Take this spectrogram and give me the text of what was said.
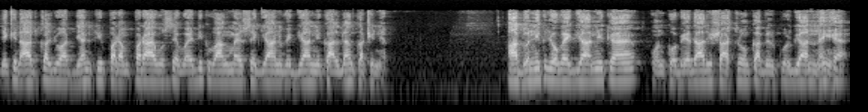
लेकिन आजकल जो अध्ययन की परंपरा है उससे वैदिक वांग्मय से ज्ञान विज्ञान निकालना कठिन है। आधुनिक जो वैज्ञानिक हैं, उनको वेदादि शास्त्रों का बिल्कुल ज्ञान नहीं है।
